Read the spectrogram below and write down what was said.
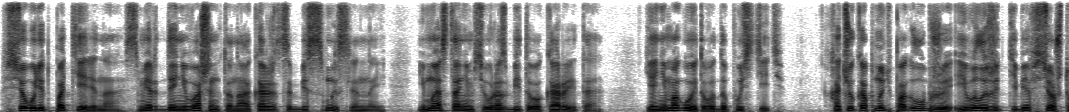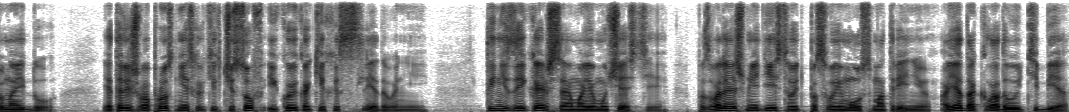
все будет потеряно. Смерть Дэнни Вашингтона окажется бессмысленной, и мы останемся у разбитого корыта. Я не могу этого допустить. Хочу копнуть поглубже и выложить тебе все, что найду. Это лишь вопрос нескольких часов и кое-каких исследований. Ты не заикаешься о моем участии. Позволяешь мне действовать по своему усмотрению, а я докладываю тебе,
